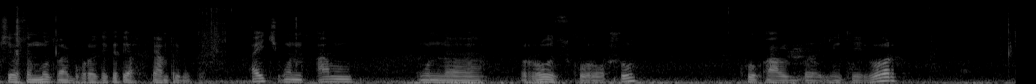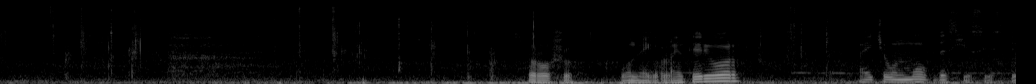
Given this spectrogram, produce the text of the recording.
Și eu sunt mult mai bucuros decât el că am primit-o. Aici un, am un uh, roz cu roșu, cu alb interior. Roșu cu negru la interior. Aici un mov deschis, este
